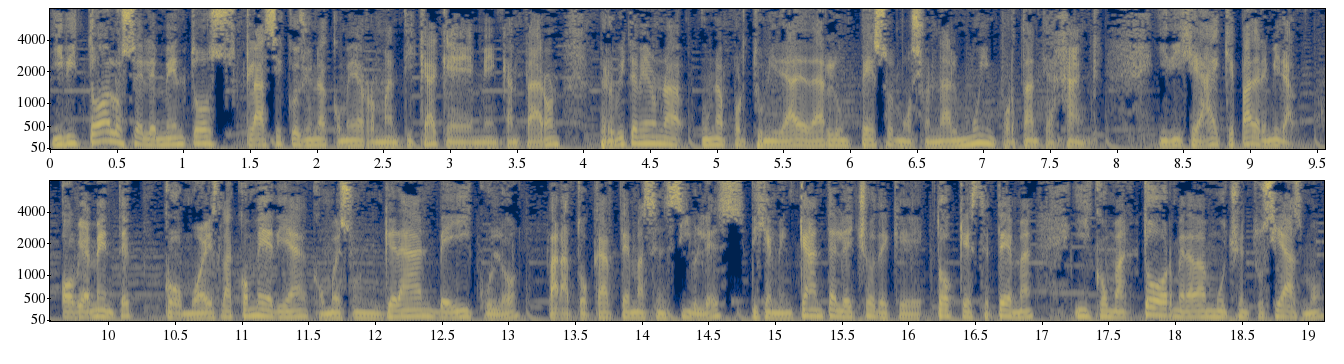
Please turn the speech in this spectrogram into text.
Y vi todos los elementos clásicos de una comedia romántica que me encantaron. Pero vi también una, una oportunidad de darle un peso emocional muy importante a Hank. Y dije, ay, qué padre. Mira, obviamente, como es la comedia, como es un gran vehículo para tocar temas sensibles, dije, me encanta el hecho de que toque este tema y como actor me daba mucho entusiasmo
